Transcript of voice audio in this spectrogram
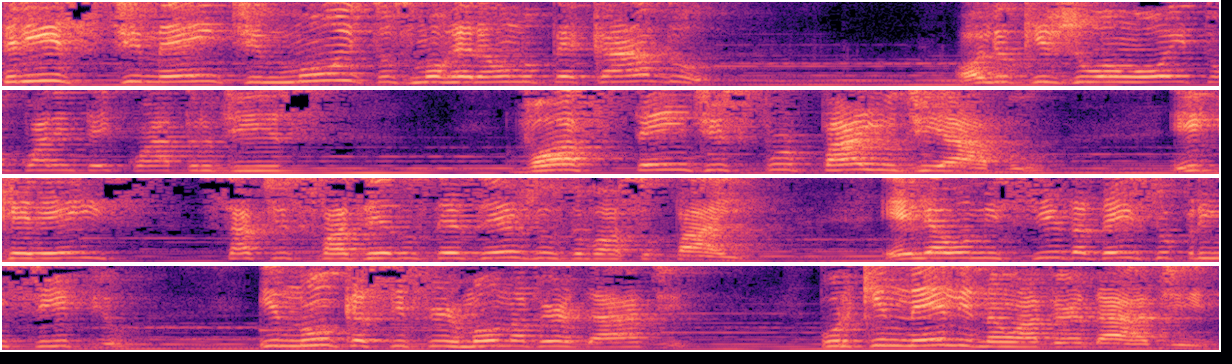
Tristemente, muitos morrerão no pecado. Olha o que João 8,44 diz: Vós tendes por pai o diabo, e quereis satisfazer os desejos do vosso pai. Ele é homicida desde o princípio e nunca se firmou na verdade, porque nele não há verdade.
